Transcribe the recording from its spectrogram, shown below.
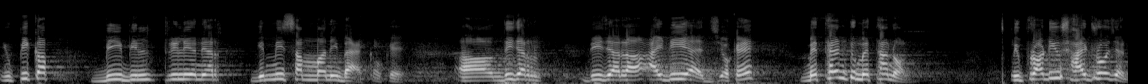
You pick up, be bill trillionaire, give me some money back. Okay, um, these are these are uh, ideas. Okay, methane to methanol. You produce hydrogen.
